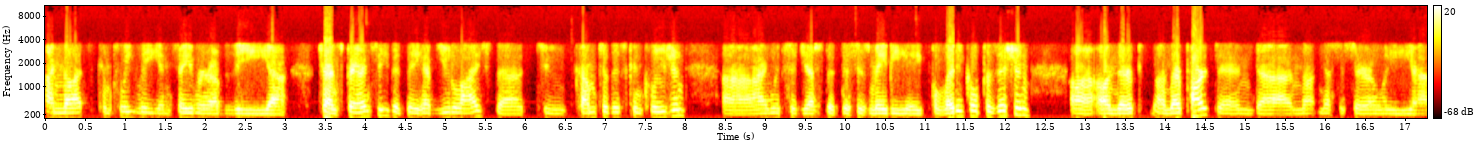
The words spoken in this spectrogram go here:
I'm not completely in favor of the uh, transparency that they have utilized uh, to come to this conclusion. Uh, I would suggest that this is maybe a political position uh, on their on their part, and uh, not necessarily uh,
